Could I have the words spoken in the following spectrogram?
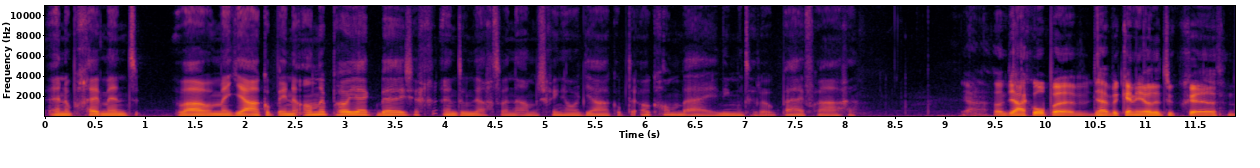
En op een gegeven moment waren we met Jacob in een ander project bezig. En toen dachten we, nou, misschien hoort Jacob er ook gewoon bij. Die moeten we er ook bij vragen. Ja, want Jacob, eh, ja, we kennen jou natuurlijk eh,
